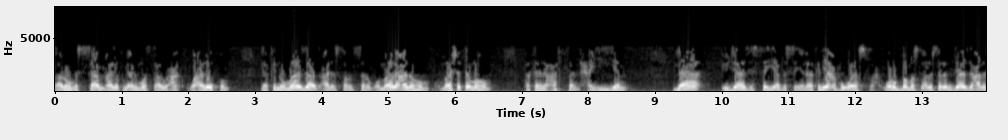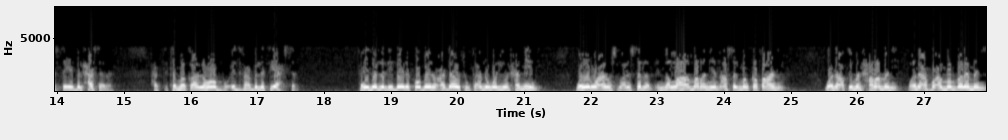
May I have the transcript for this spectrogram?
قالوا هم السام عليكم يعني الموت. قالوا وعليكم. لكنه ما زاد عليه الصلاة والسلام وما لعنهم وما شتمهم فكان عفا حييا. لا يجازي السيئة بالسيئة لكن يعفو ويصفح وربما صلى الله عليه وسلم جاز على السيئة بالحسنة. حتى كما قال له ربه ادفع بالتي أحسن. فإذا الذي بينك وبينه عداوة كأنه ولي حميم. ويروى عنه صلى الله عليه وسلم إن الله أمرني أن أصل من قطعني ونعطي من حرمني ونعفو عن من ظلمني.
